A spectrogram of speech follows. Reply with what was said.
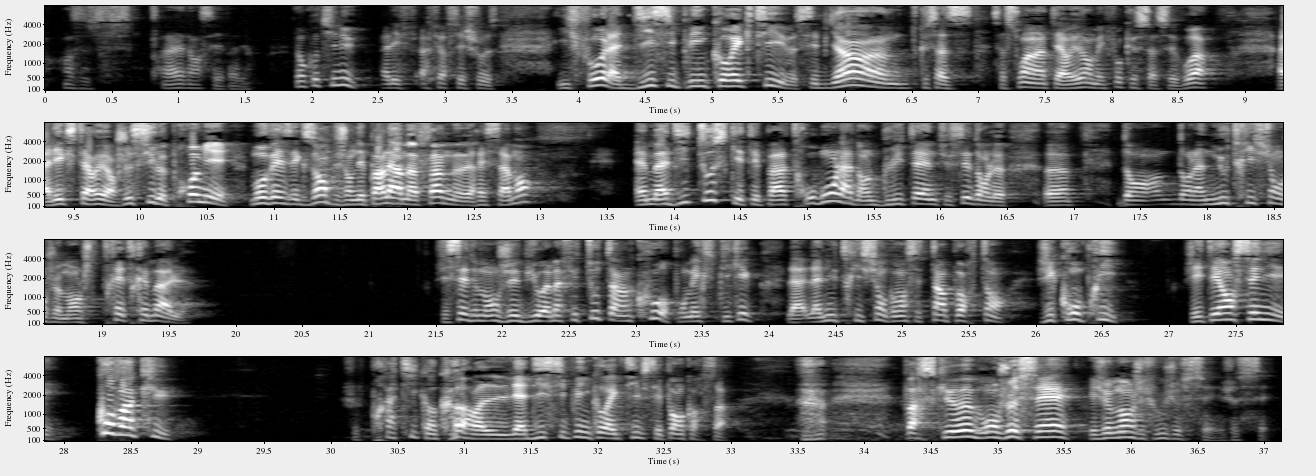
Ouais, non, c'est pas bien. Et on continue à, faire ces choses. Il faut la discipline corrective. C'est bien que ça, soit à l'intérieur, mais il faut que ça se voit à l'extérieur. Je suis le premier mauvais exemple. J'en ai parlé à ma femme euh, récemment. Elle m'a dit tout ce qui était pas trop bon là dans le gluten, tu sais, dans le euh, dans la nutrition. Je mange très très mal. J'essaie de manger bio. Elle m'a fait tout un cours pour m'expliquer la, la, nutrition, comment c'est important. J'ai compris. J'ai été enseigné, convaincu. Je pratique encore la discipline corrective, c'est pas encore ça. Parce que, bon, je sais, et je mange, oui, je sais, je sais.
